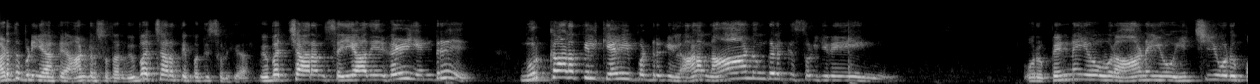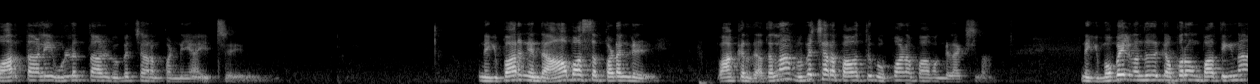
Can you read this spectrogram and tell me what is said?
அடுத்தபடியாக ஆண்டர் சொல்றார் விபச்சாரத்தை பத்தி சொல்கிறார். விபச்சாரம் செய்யாதீர்கள் என்று முற்காலத்தில் கேள்விப்பட்டிருக்கீர்கள் ஆனால் நான் உங்களுக்கு சொல்கிறேன். ஒரு பெண்ணையோ ஒரு ஆணையோ இச்சையோடு பார்த்தாலே உள்ளத்தால் விபச்சாரம் பண்ணியாயிற்று. இன்னைக்கு பாருங்க இந்த ஆபாச படங்கள் பார்க்கறது அதெல்லாம் விபச்சார பாவத்துக்கு ஒப்பான பாவங்கள் ஆக்சுவலா இன்னைக்கு மொபைல் வந்ததுக்கு அப்புறம் பார்த்தீங்கன்னா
